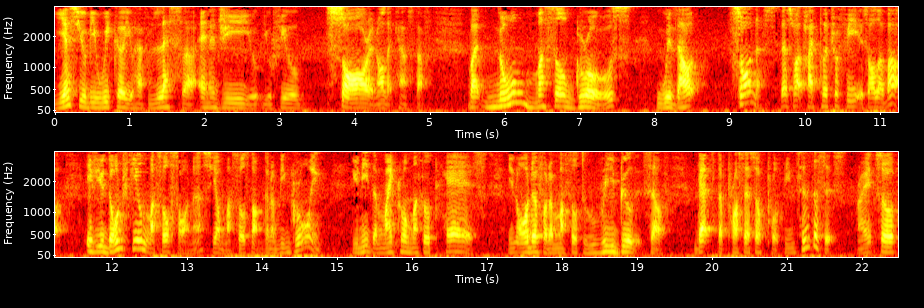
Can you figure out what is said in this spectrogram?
Yes, you'll be weaker, you have less uh, energy, you, you feel sore and all that kind of stuff. But no muscle grows without soreness. That's what hypertrophy is all about. If you don't feel muscle soreness, your muscle's not going to be growing. You need the micro muscle tears in order for the muscle to rebuild itself. That's the process of protein synthesis, right? So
